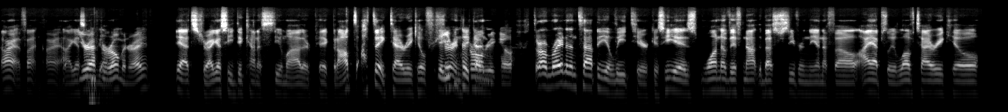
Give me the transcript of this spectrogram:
All right, fine. All right, I guess you're I'm after going. Roman, right? Yeah, it's true. I guess he did kind of steal my other pick, but I'll I'll take Tyreek Hill for Yeah, sure you can and take throw him, Tyreek Hill. throw him right in the top of the elite tier because he is one of, if not the best receiver in the NFL. I absolutely love Tyreek Hill.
